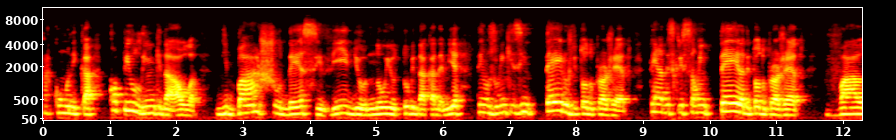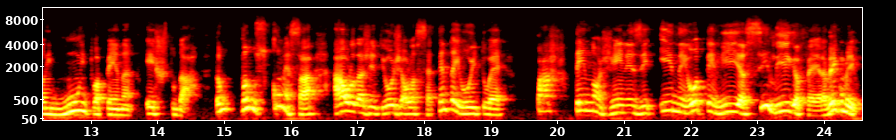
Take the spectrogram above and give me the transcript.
para comunicar. Copie o link da aula. Debaixo desse vídeo no YouTube da academia tem os links inteiros de todo o projeto, tem a descrição inteira de todo o projeto. Vale muito a pena estudar. Então, vamos começar. A aula da gente hoje, aula 78, é partenogênese e neotenia. Se liga, fera, vem comigo.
